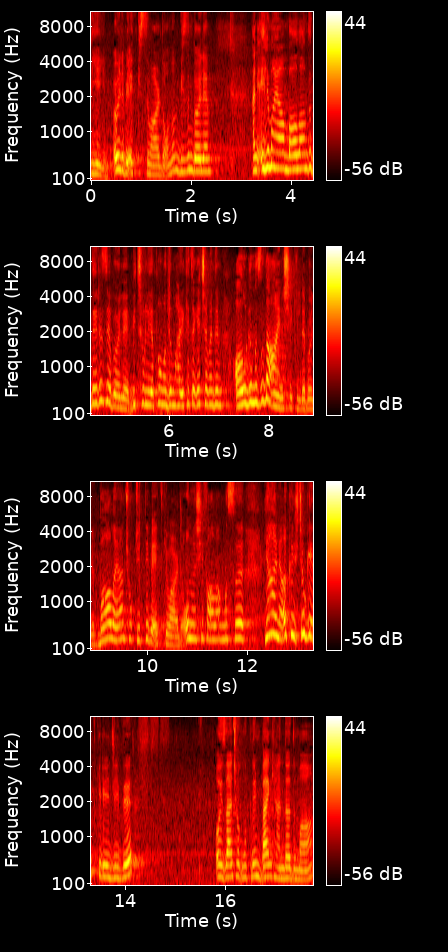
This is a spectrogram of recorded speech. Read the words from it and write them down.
diyeyim. Öyle bir etkisi vardı onun. Bizim böyle Hani elim ayağım bağlandı deriz ya böyle bir türlü yapamadım, harekete geçemedim. Algımızı da aynı şekilde böyle bağlayan çok ciddi bir etki vardı. Onun şifalanması yani akış çok etkileyiciydi. O yüzden çok mutluyum ben kendi adıma.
